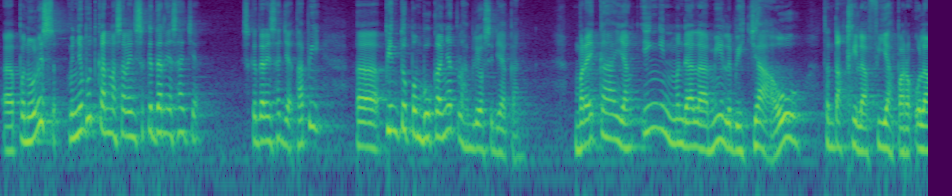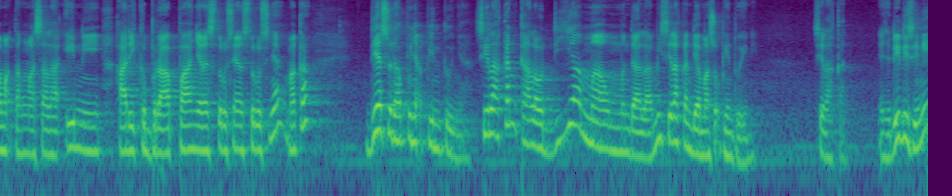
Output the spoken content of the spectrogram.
eh, penulis menyebutkan masalah ini sekedarnya saja sekedarnya saja. Tapi e, pintu pembukanya telah beliau sediakan. Mereka yang ingin mendalami lebih jauh tentang khilafiyah para ulama tentang masalah ini hari keberapanya dan seterusnya dan seterusnya maka dia sudah punya pintunya. Silahkan kalau dia mau mendalami silahkan dia masuk pintu ini. Silahkan. Ya, jadi di sini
